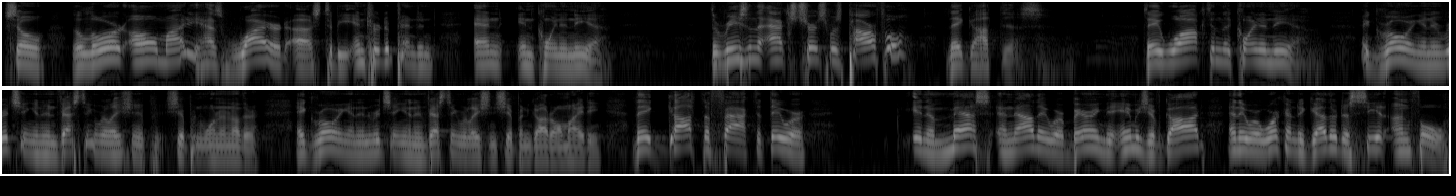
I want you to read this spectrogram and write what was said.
So, the Lord Almighty has wired us to be interdependent and in koinonia. The reason the Acts church was powerful, they got this. They walked in the koinonia, a growing and enriching and investing relationship in one another, a growing and enriching and investing relationship in God Almighty. They got the fact that they were in a mess and now they were bearing the image of God and they were working together to see it unfold.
